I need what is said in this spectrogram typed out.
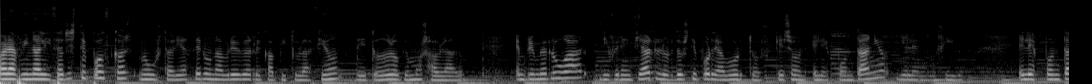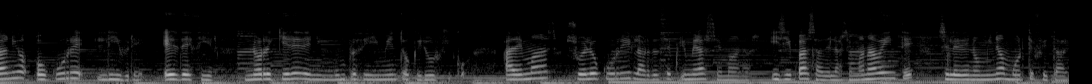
Para finalizar este podcast me gustaría hacer una breve recapitulación de todo lo que hemos hablado. En primer lugar, diferenciar los dos tipos de abortos, que son el espontáneo y el inducido. El espontáneo ocurre libre, es decir, no requiere de ningún procedimiento quirúrgico. Además, suele ocurrir las 12 primeras semanas y si pasa de la semana 20 se le denomina muerte fetal.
